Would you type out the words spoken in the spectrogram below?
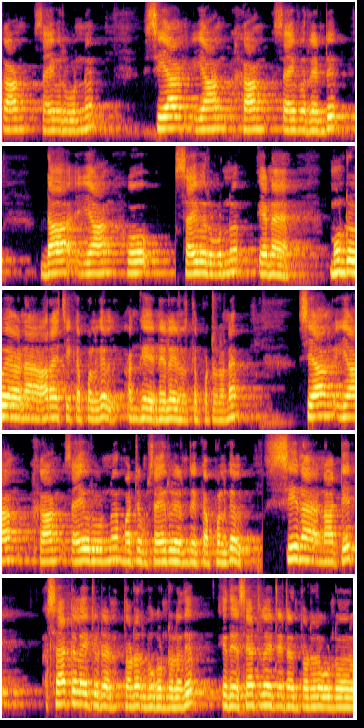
ஹாங் சைபர் ஒன்று சியாங் யாங் ஹாங் சைபர் ரெண்டு டா யாங் ஹோ சைபர் ஒன்று என மூன்று வகையான ஆராய்ச்சி கப்பல்கள் அங்கு நிலைநிறுத்தப்பட்டுள்ளன. சியாங் யாங் ஹாங் சைபர் ஒன்று மற்றும் சைபர் ரெண்டு கப்பல்கள் சீன நாட்டின் சேட்டலைட்டுடன் தொடர்பு கொண்டுள்ளது. இது சேட்டலைட்டுடன் தொடர்பு கொண்டுவது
